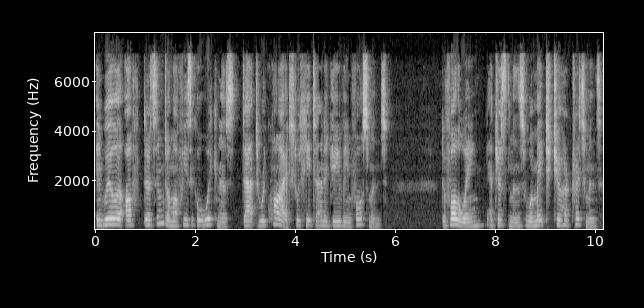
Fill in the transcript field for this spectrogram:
In view of the symptom of physical weakness that required to heat energy reinforcement, the following adjustments were made to her treatment.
